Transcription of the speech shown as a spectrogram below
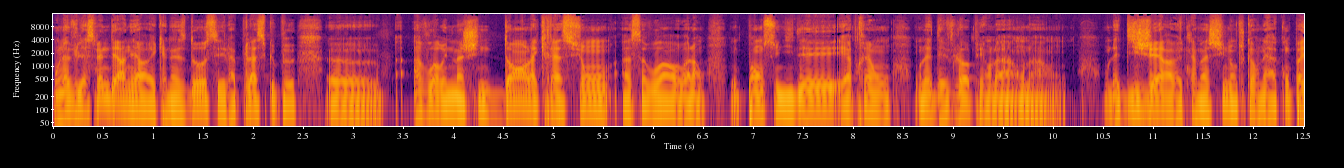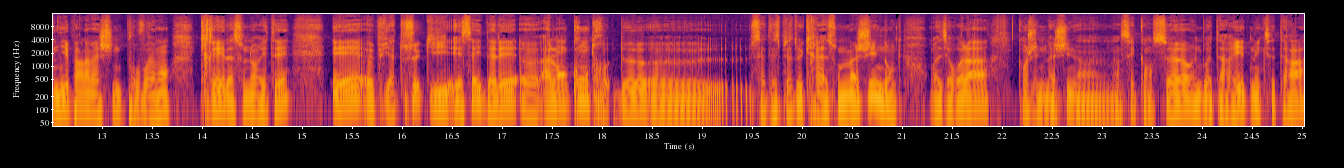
On l'a vu la semaine dernière avec Anesdo, c'est la place que peut euh, avoir une machine dans la création, à savoir, voilà, on, pense une idée et après on, on la développe et on la on la on, on la digère avec la machine. En tout cas, on est accompagné par la machine pour vraiment créer la sonorité. Et euh, puis il y a tous ceux qui essayent d'aller euh, à l'encontre de euh, cette espèce de création de machine. Donc on va dire voilà, quand j'ai une machine, un, séquenceur, une boîte à rythme, etc.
